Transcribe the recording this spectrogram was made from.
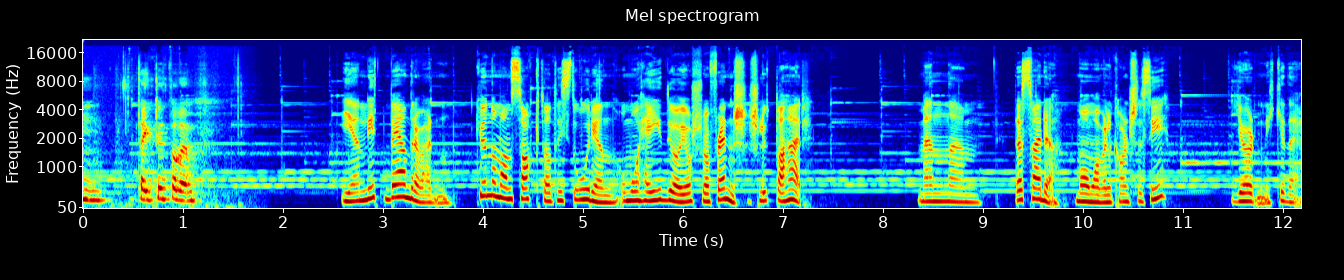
mm, Tenk litt på den. I en litt bedre verden kunne man sagt at historien om Heidi og Joshua French slutta her. Men eh, dessverre, må man vel kanskje si, gjør den ikke det.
